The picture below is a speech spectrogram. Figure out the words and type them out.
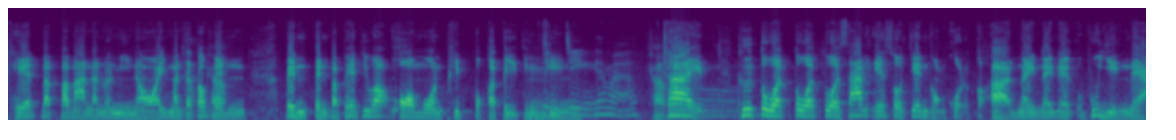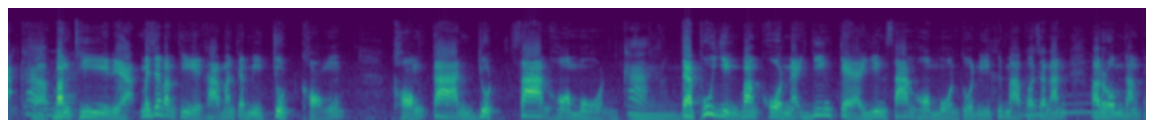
เคสแบบประมาณนั้นมันมีน้อย มันจะต้องครับ เป็นเป็นเป็นประเภทที่ว่าฮอร์โมนผิดปกติจจริง ริงๆ ใช่ไหม ครับๆใช่ คือตัวตัวตัวสร้างเอสโตรเจนของคนอ่าในในในผู้หญิงเนี่ยค่ะครับคุณแม่บางทีเนี่ยไม่ใช่บางทีค่ะ มันจะมีจุดของของการหยุดสร้างฮอร์โมน ค่ะ อืม แต่ผู้หญิงบางคนเนี่ยยิ่งแก่ยิ่งสร้างฮอร์โมนตัวนี้ขึ้นมา เพราะฉะนั้นอารมณ์ทางเพ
